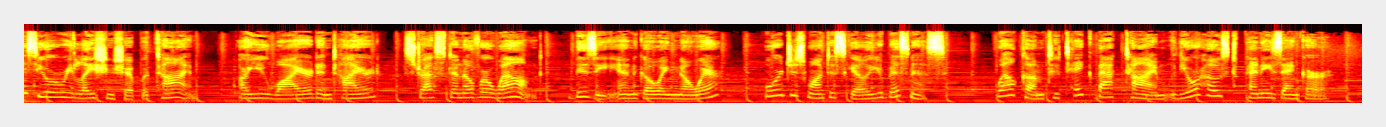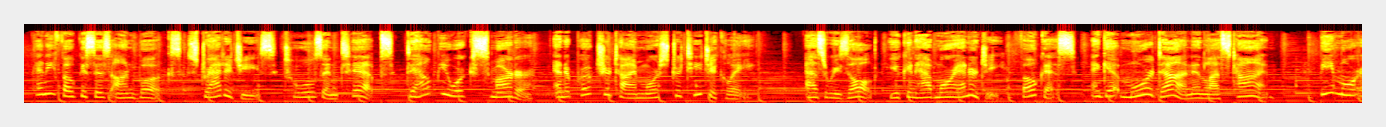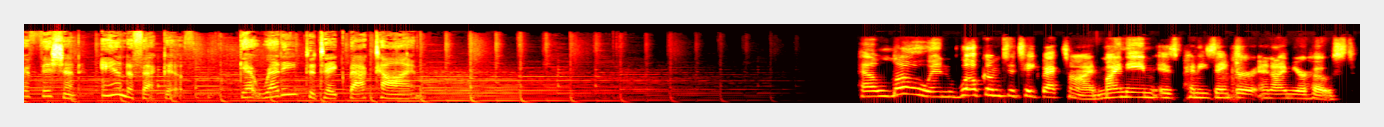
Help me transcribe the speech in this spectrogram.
is your relationship with time? Are you wired and tired, stressed and overwhelmed, busy and going nowhere? Or just want to scale your business? Welcome to Take Back Time with your host, Penny Zenker. Penny focuses on books, strategies, tools, and tips to help you work smarter and approach your time more strategically. As a result, you can have more energy, focus, and get more done in less time. Be more efficient and effective. Get ready to take back time. Hello, and welcome to Take Back Time. My name is Penny Zenker, and I'm your host.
